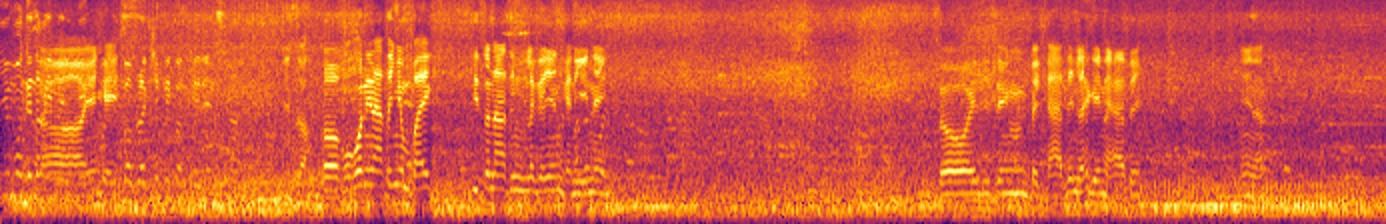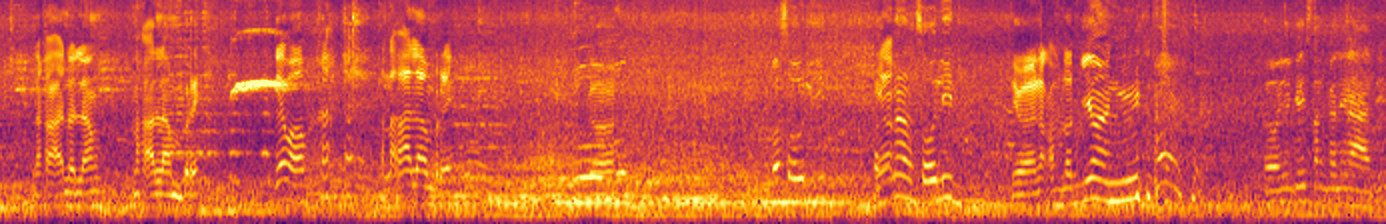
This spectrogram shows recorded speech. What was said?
Yung maganda kay Ah, Melvin. Siya, may confidence na. Dito. So, kukunin natin yung bike. Dito natin ilagay yan kanina eh. So, dito yung bike natin. Lagay natin. Yan o. Naka ano lang. Naka-alambre. Kaya mo? Naka-alambre. Good. Ba, solid. Na, solid. Di ba? Naka-vlog yan. so, yun guys, tanggalin natin.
